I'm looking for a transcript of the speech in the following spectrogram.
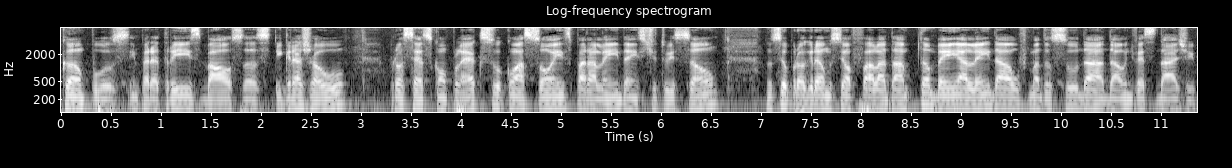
Campos Imperatriz, Balsas e Grajaú, processo complexo com ações para além da instituição. No seu programa, o senhor fala da, também, além da UFMA do Sul, da, da Universidade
